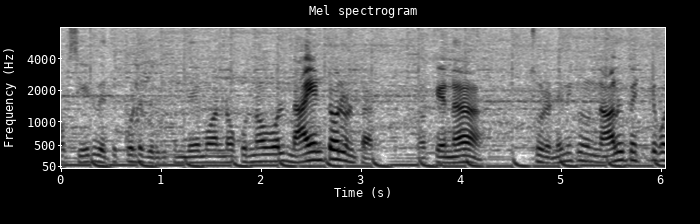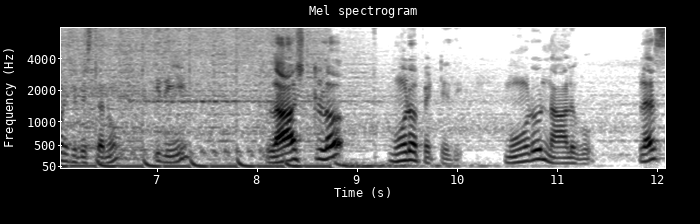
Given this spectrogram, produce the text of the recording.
ఒక సీట్ వెతుక్కుంటే దొరుకుతుందేమో అనుకున్న వాళ్ళు నా ఇంటి వాళ్ళు ఉంటారు. ఓకేనా? చూడండి మీకు నాలుగు పెట్టెలు కూడా చూపిస్తాను. ఇది లాస్ట్లో మూడో పెట్టిది. మూడు నాలుగు. ప్లస్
